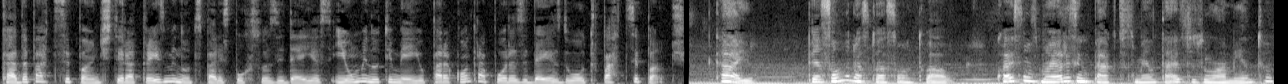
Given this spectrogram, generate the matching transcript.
Cada participante terá três minutos para expor suas ideias e um minuto e meio para contrapor as ideias do outro participante. Caio, pensando na situação atual, Quais são os maiores impactos mentais do isolamento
